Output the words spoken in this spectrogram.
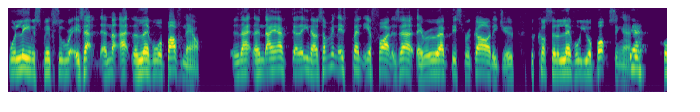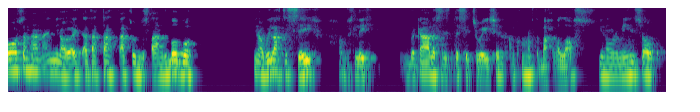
well, Liam Smith's already is at and at the level above now. And that, and they have, you know, so I think there's plenty of fighters out there who have disregarded you because of the level you're boxing at. Yeah. Of course, and, and, and you know that, that that's understandable, but you know we'll have to see. Obviously, regardless of the situation, I'm coming off the back of a loss. You know what I mean? So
